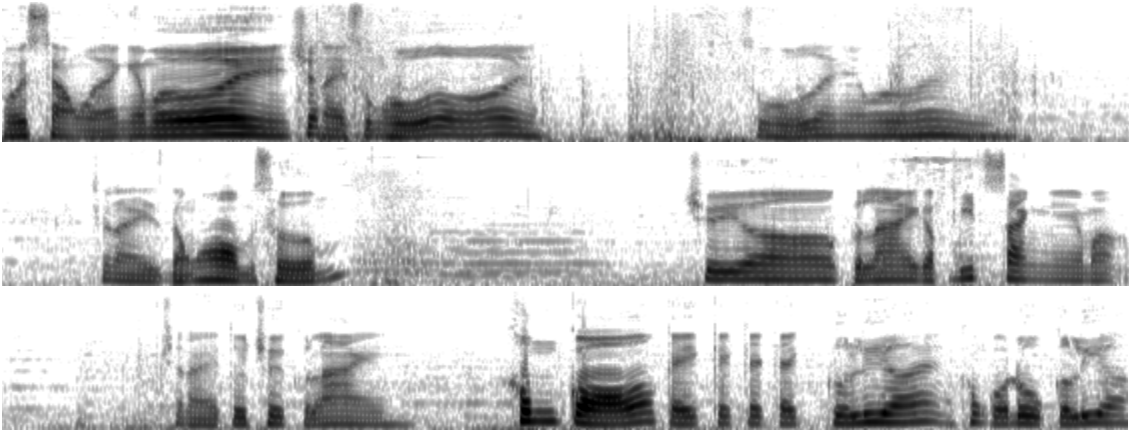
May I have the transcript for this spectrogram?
Thôi xong rồi anh em ơi Chuyện này xuống hố rồi Xuống hố rồi anh em ơi Chuyện này đóng hòm sớm. Chơi uh, Clyde gặp bít xanh em ạ. Chuyện này tôi chơi Clyde. Không có cái cái cái cái clear ấy Không có đồ clear.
